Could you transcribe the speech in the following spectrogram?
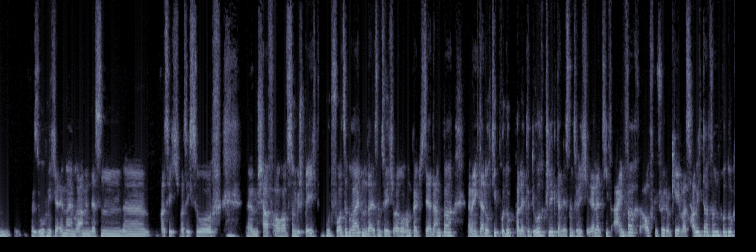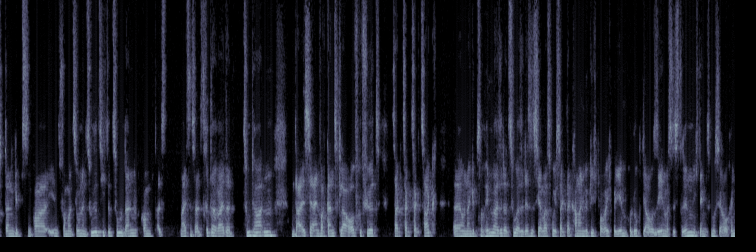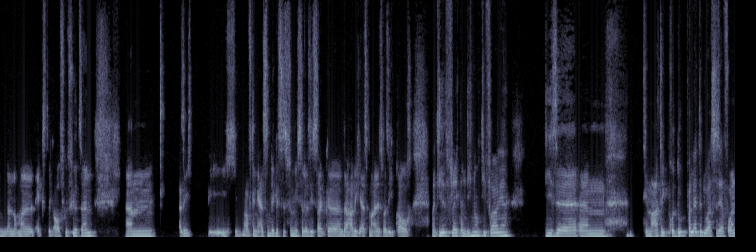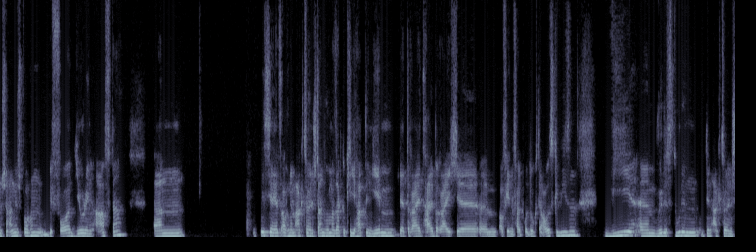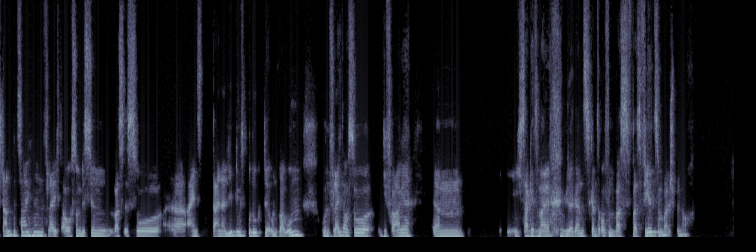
versuche mich ja immer im Rahmen dessen, äh, was, ich, was ich so ähm, schaffe, auch auf so ein Gespräch gut vorzubereiten. Und da ist natürlich eure Homepage sehr dankbar, weil wenn ich dadurch die Produktpalette durchklicke, dann ist natürlich relativ einfach aufgeführt, okay, was habe ich da für ein Produkt? Dann gibt es ein paar Informationen zusätzlich dazu und dann kommt als meistens als dritter Reiter Zutaten. Und da ist ja einfach ganz klar aufgeführt, zack, zack, zack, zack, äh, und dann gibt es noch Hinweise dazu. Also das ist ja was, wo ich sage, da kann man wirklich bei euch bei jedem Produkt ja auch sehen, was ist drin. Ich denke, es muss ja auch hinten dann nochmal extra aufgeführt sein. Ähm, also ich ich, auf den ersten Blick ist es für mich so, dass ich sage, äh, da habe ich erstmal alles, was ich brauche. Matthias, vielleicht an dich noch die Frage. Diese ähm, Thematik Produktpalette, du hast es ja vorhin schon angesprochen, before, during, after. Ähm, ist ja jetzt auf einem aktuellen Stand, wo man sagt, okay, ihr habt in jedem der drei Teilbereiche ähm, auf jeden Fall Produkte ausgewiesen. Wie ähm, würdest du denn den aktuellen Stand bezeichnen? Vielleicht auch so ein bisschen, was ist so äh, eins deiner Lieblingsprodukte und warum? Und vielleicht auch so die Frage, ähm, ich sage jetzt mal wieder ganz, ganz offen, was, was fehlt zum Beispiel noch?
